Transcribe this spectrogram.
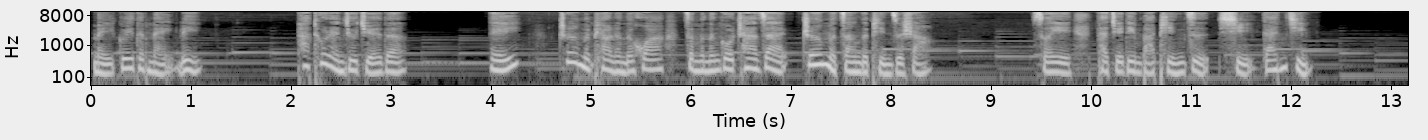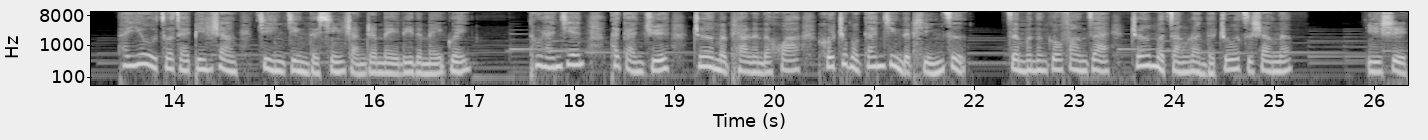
玫瑰的美丽。他突然就觉得，哎，这么漂亮的花怎么能够插在这么脏的瓶子上？所以他决定把瓶子洗干净。他又坐在边上，静静的欣赏着美丽的玫瑰。突然间，他感觉这么漂亮的花和这么干净的瓶子，怎么能够放在这么脏乱的桌子上呢？于是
